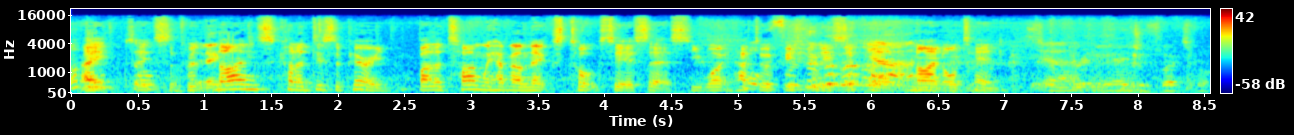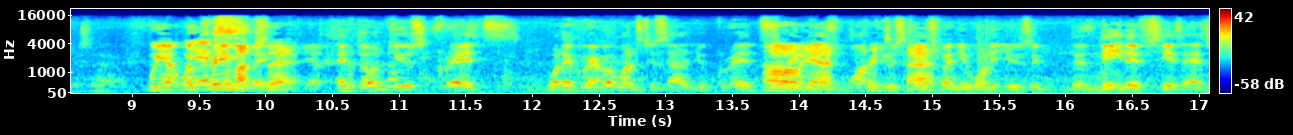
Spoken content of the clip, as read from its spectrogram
Okay, Eight, so eight's the pr- Like- nine's kind of disappearing. By the time we have our next talk CSS, you won't have to officially support yeah. nine or ten. yeah. We're in the age of Flexbox now. We are we're Yes. pretty much Like- there. And don't use grids. What whoever wants to sell you grids. Oh, like, yeah, There's one grids use case when you want to use a, the native CSS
